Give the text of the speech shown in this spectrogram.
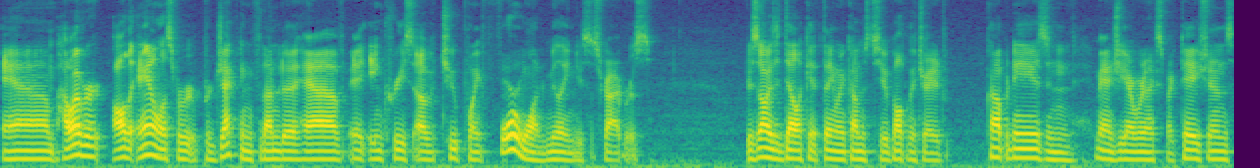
Um, however, all the analysts were projecting for them to have an increase of 2.41 million new subscribers. There's always a delicate thing when it comes to publicly traded companies and managing everyone's expectations.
